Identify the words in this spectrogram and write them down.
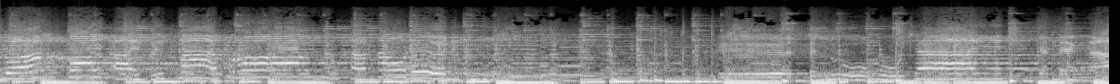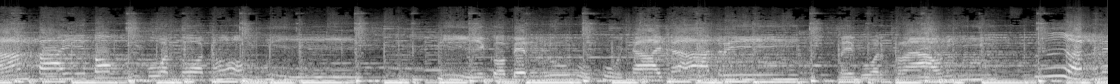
สวงคอยอายสึกมากร้องถ้าเขาเดินทีเกิดเป็นลูกผู้ชาย จะแต่งงานไปต้องบวชกอดน้องพี่พี่ก็เป็นลูกผู้ชายชาตรี ไปบวชคราวนี้เพื่อแท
